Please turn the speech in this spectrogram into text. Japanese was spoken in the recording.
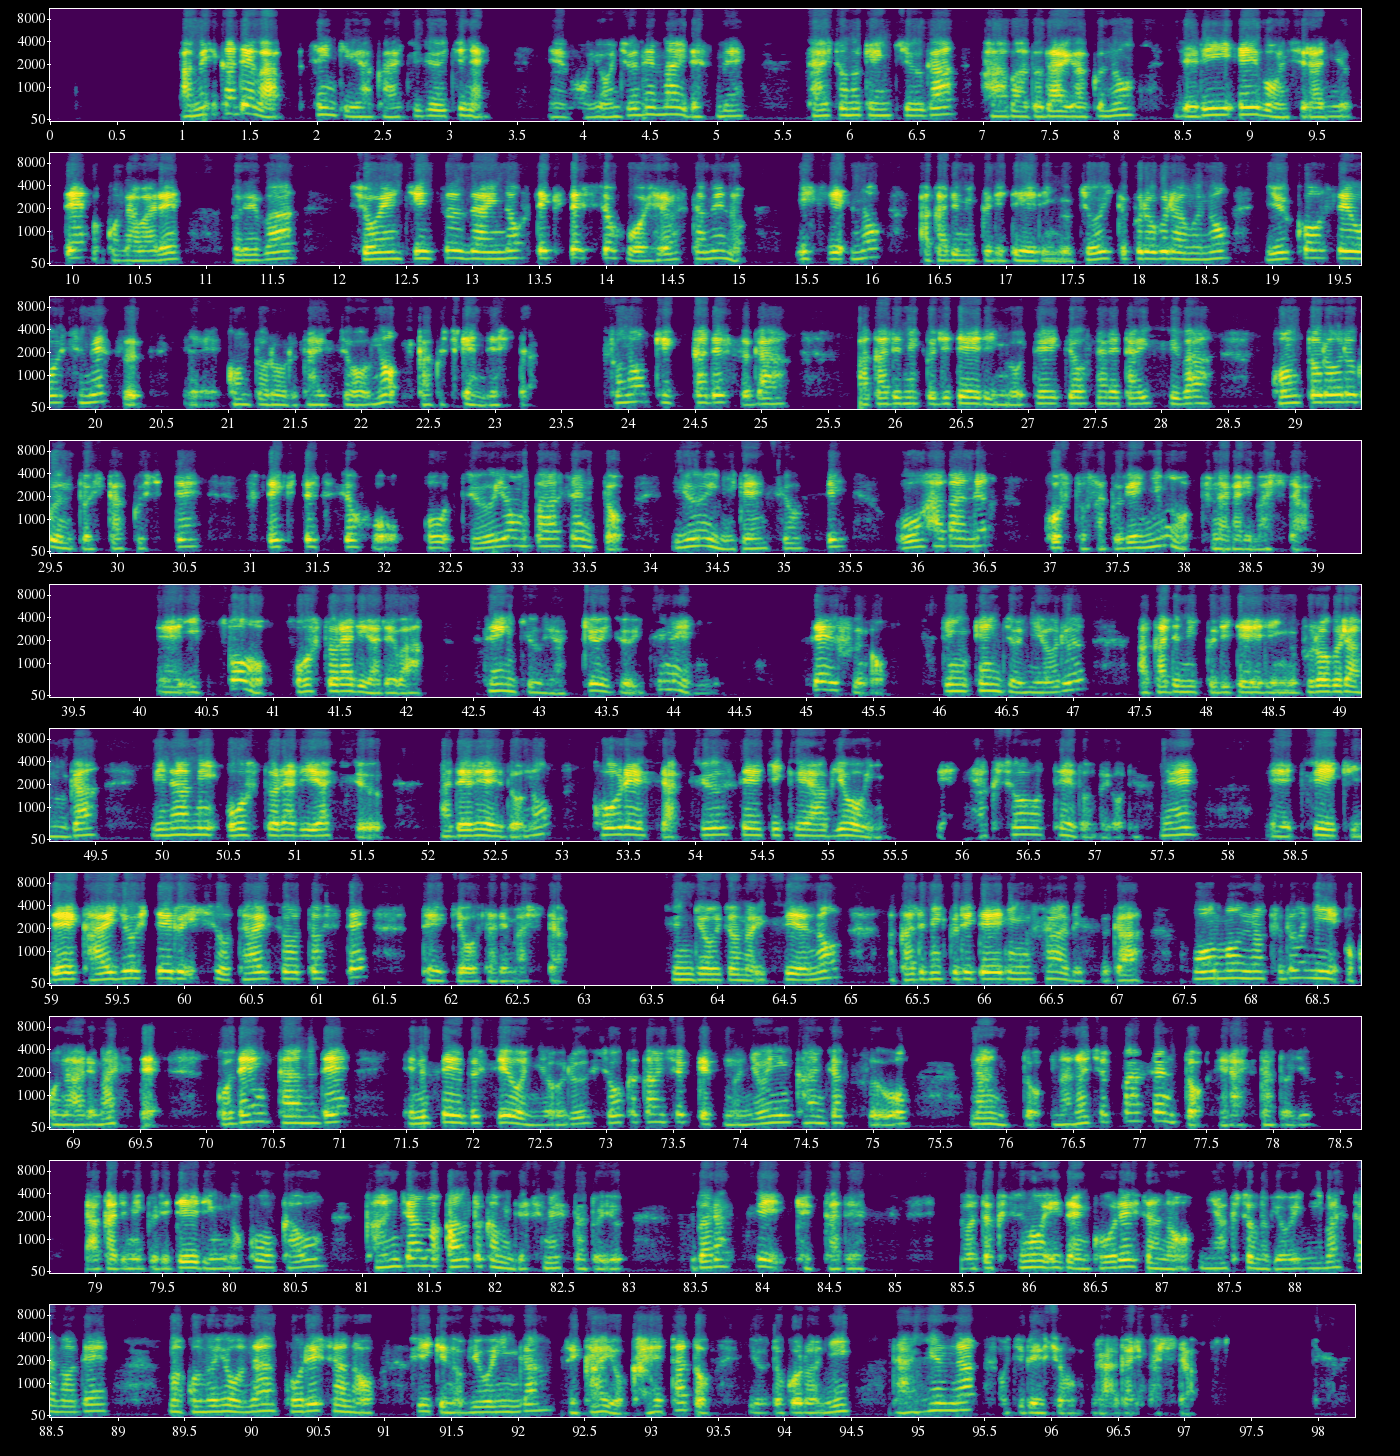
アメリカでは1981年、えもう40年前ですね、最初の研究がハーバード大学のジェリー・エイボン氏らによって行われ、それは消炎鎮痛剤の不適切処方を減らすための医師へのアカデミックディテーリング教育プログラムの有効性を示す、えコントロール対象の比較試験でした。その結果ですが、アカデミックディテーリングを提供された医師は、コントロール群と比較して、不適切処方を14%優位に減少し、大幅なコスト削減にもつながりました。え一方、オーストラリアでは1991年に政府の資金援助によるアカデミックディテーリングプログラムが南オーストラリア州アデレードの高齢者中世紀ケア病院200床程度のようですね。え地域で開業している医師を対象として提供されました。診療所の医師へのアカデミックリテーリングサービスが訪問の都度に行われまして、5年間で N セーズ使用による消化管出血の入院患者数をなんと70%減らしたという、アカデミックリテーリングの効果を患者のアウトカムで示したという素晴らしい結果です。私も以前高齢者の200所の病院にいましたので、まあ、このような高齢者の地域の病院が世界を変えたというところに大変なモチベーションが上がりました。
